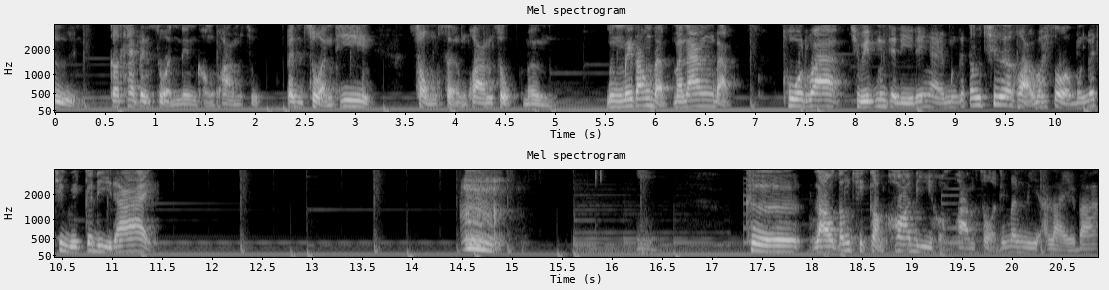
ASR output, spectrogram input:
อื่นก็แค่เป็นส่วนหนึ่งของความสุข เป็นส่วนที่ส่งเสริมความสุขมึง มึงไม่ต้องแบบมานั่งแบบ พูดว่าชีวิตมึงจะดีได้ไง มึงก็ต้องเชื่อก่อนว่าโสดมึงก็ชีวิตก็ดีได้ คือเราต้องคิดก่อนข้อดีของความโสดที่มันมีอะไรบ้าง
